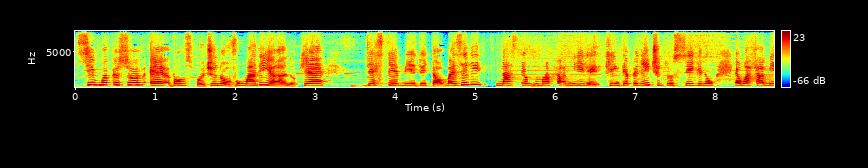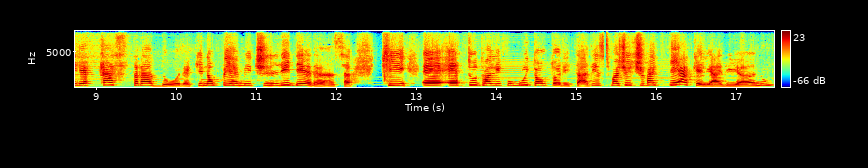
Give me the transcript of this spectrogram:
Se uma pessoa é, vamos supor, de novo, um mariano, que é destemido e tal. Mas ele nasceu numa família que, independente do signo, é uma família castradora, que não permite liderança, que é, é tudo ali com muito autoritarismo. A gente vai ter aquele ariano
